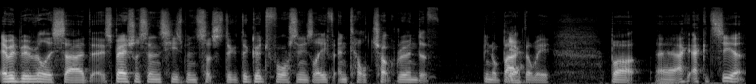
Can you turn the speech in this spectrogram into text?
It would be really sad, especially since he's been such the, the good force in his life until Chuck ruined it, you know, back Yeah. the way. But uh, I, I could see it.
